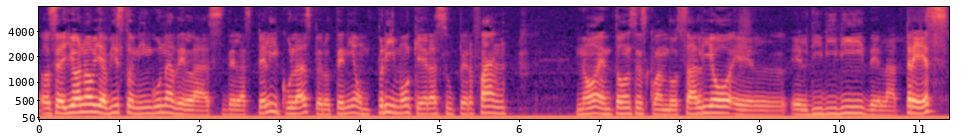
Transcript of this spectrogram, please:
O sea, yo no había visto ninguna de las, de las películas, pero tenía un primo que era súper fan, ¿no? Entonces cuando salió el, el DVD de la 3,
